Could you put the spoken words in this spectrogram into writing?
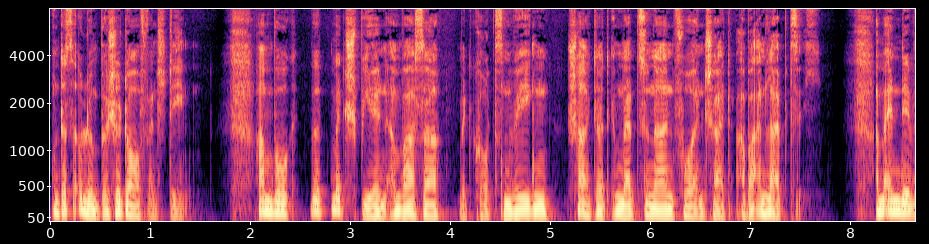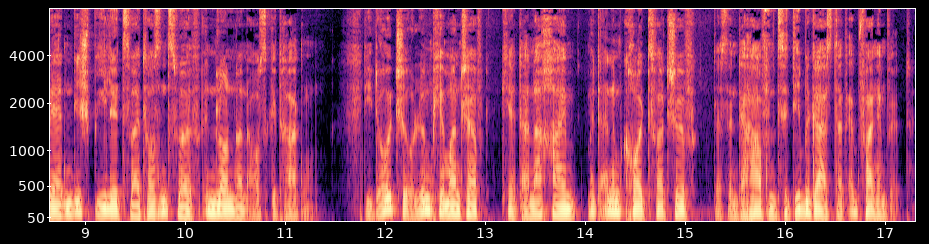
und das Olympische Dorf entstehen. Hamburg wird mit Spielen am Wasser, mit kurzen Wegen, scheitert im nationalen Vorentscheid aber an Leipzig. Am Ende werden die Spiele 2012 in London ausgetragen. Die deutsche Olympiamannschaft kehrt danach heim mit einem Kreuzfahrtschiff, das in der Hafen City begeistert empfangen wird.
